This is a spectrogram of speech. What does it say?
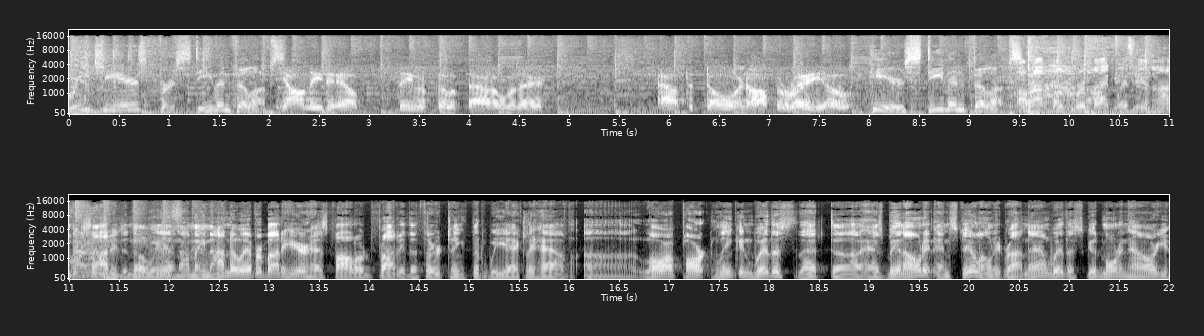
Three cheers for Steven Phillips. Y'all need to help Steven Phillips out over there. Out the door and off the radio. Here's Steven Phillips. All right, folks, we're back with you, and I'm excited to know end. I mean, I know everybody here has followed Friday the 13th, but we actually have uh, Lar Park Lincoln with us that uh, has been on it and still on it right now with us. Good morning. How are you?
